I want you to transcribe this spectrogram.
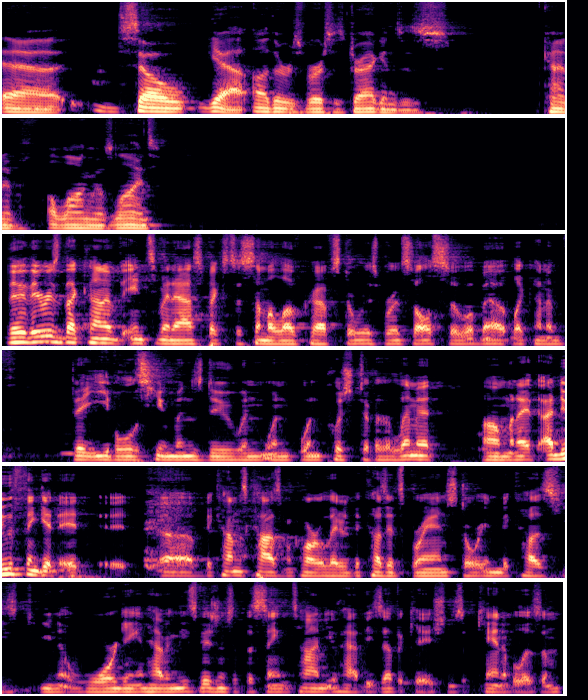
Uh, so yeah, others versus dragons is kind of along those lines. There, there is that kind of intimate aspects to some of Lovecraft stories where it's also about like kind of the evils humans do when when, when pushed to their limit. Um, and I, I, do think it, it, it uh, becomes cosmic horror related because it's Bran's story and because he's, you know, warging and having these visions at the same time. You have these evocations of cannibalism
